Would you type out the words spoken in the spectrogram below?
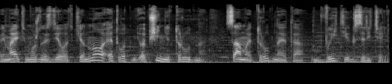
Понимаете, можно сделать кино, это вот вообще не трудно. Самое трудное это выйти к зрителю.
